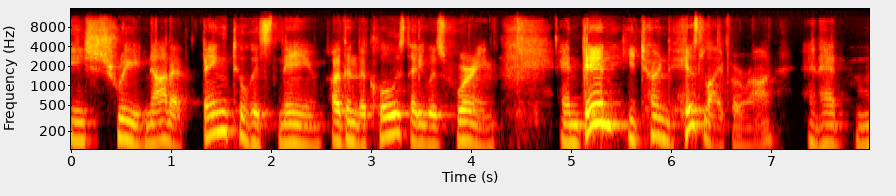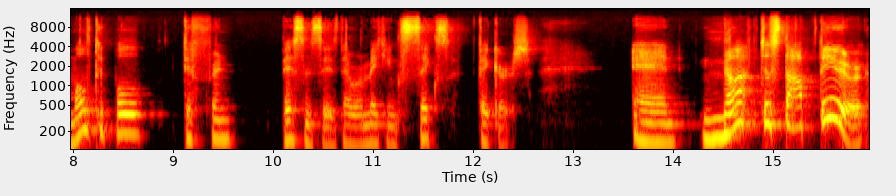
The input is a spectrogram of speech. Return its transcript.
a street, not a thing to his name other than the clothes that he was wearing. And then he turned his life around and had multiple different businesses that were making six figures. And not to stop there,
